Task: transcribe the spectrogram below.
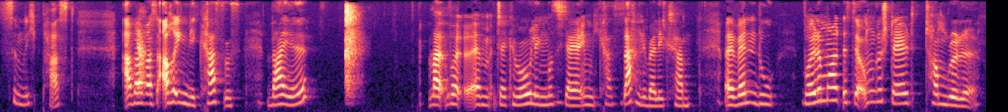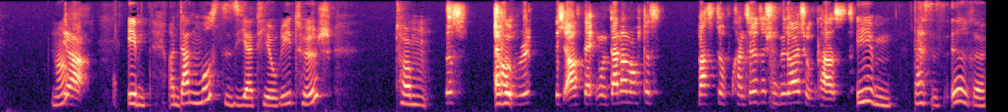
ziemlich passt. Aber Ja. was auch irgendwie krass ist, weil, weil ähm, J.K. Rowling muss sich da ja irgendwie krasse Sachen überlegt haben. Weil wenn du, Voldemort ist ja umgestellt Tom Riddle. Ne? Ja, Eben. Und dann musste sie ja theoretisch Tom, das Also- Tom Riddle sich ausdenken und dann auch noch das, was zur französischen Bedeutung passt. eben, das ist irre.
